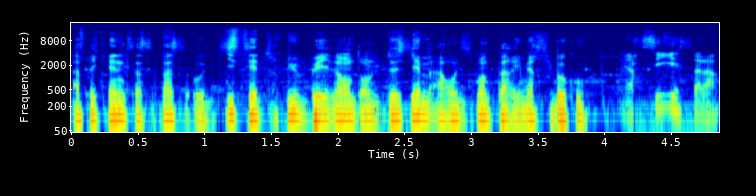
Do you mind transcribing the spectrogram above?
africaine. Ça se passe au 17 rue Bélan dans le deuxième arrondissement de Paris. Merci beaucoup. Merci Salah.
